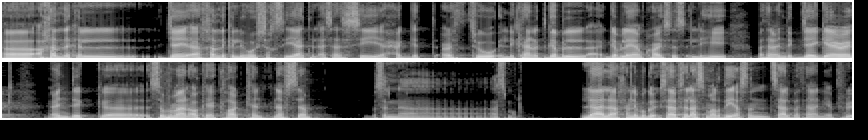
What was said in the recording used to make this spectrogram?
آه، أخذ لك ال J أخذ لك اللي هو الشخصيات الأساسية حقت Earth 2 اللي كانت قبل قبل أيام Crisis اللي هي مثلا عندك جاي جاريك عندك آه، سوبرمان أوكي كلارك كنت نفسه. بس إنه أسمر. لا لا خليني بقول سالفة الأسمر دي أصلا سالفة ثانية في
